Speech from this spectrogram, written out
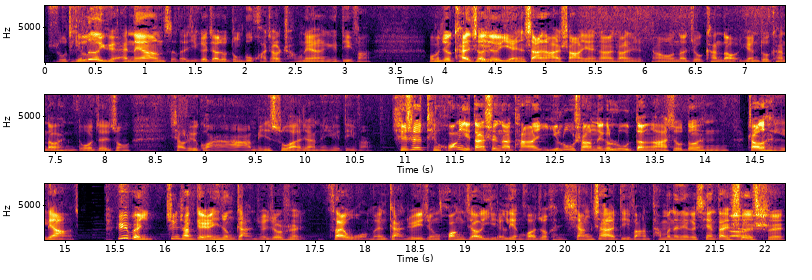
主题乐园那样子的一个叫做东部华侨城那样一个地方。我们就开车就沿山而上，沿山而上，然后呢就看到沿途看到很多这种小旅馆啊、民宿啊这样的一个地方，其实挺荒野，但是呢，它一路上那个路灯啊，就都很照得很亮。日本经常给人一种感觉，就是在我们感觉已经荒郊野岭或者说很乡下的地方，他们的那个现代设施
